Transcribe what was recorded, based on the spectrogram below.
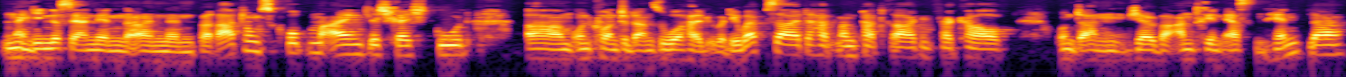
Und dann ging das ja in den, in den Beratungsgruppen eigentlich recht gut ähm, und konnte dann so halt über die Webseite hat man ein paar Tragen verkauft und dann ja über André den ersten Händler.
